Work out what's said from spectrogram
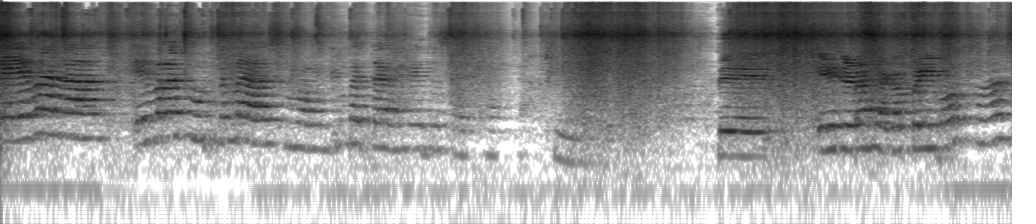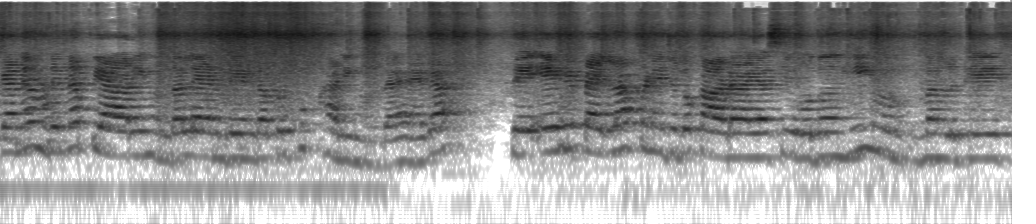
ਇਹ ਵਾਲਾ ਇਹ ਵਾਲਾ ਸੂਟ ਨਾ ਮੈਂ ਸਮਾਉਂਗੀ ਮੈਂ ਤਾਂ ਇਹ ਦੱਸਾਂ ਸਕਦਾ। ਠੀਕ ਹੈ। ਤੇ ਇਹ ਜਿਹੜਾ ਹੈਗਾ ਭਈ ਕਹਿੰਦੇ ਹੁੰਦੇ ਨਾ ਪਿਆਰ ਹੀ ਹੁੰਦਾ ਲੈਣ ਦੇਣ ਦਾ ਕੋਈ ਭੁੱਖਾ ਨਹੀਂ ਹੁੰਦਾ ਹੈਗਾ। ਤੇ ਇਹ ਪਹਿਲਾਂ ਆਪਣੇ ਜਦੋਂ ਕਾਰਡ ਆਇਆ ਸੀ ਉਦੋਂ ਹੀ ਮਤਲਬ ਕਿ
